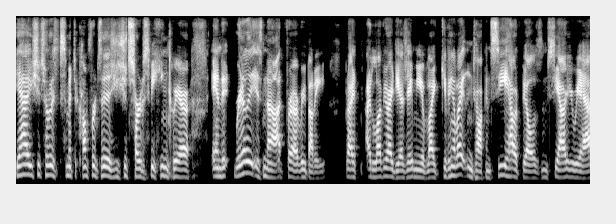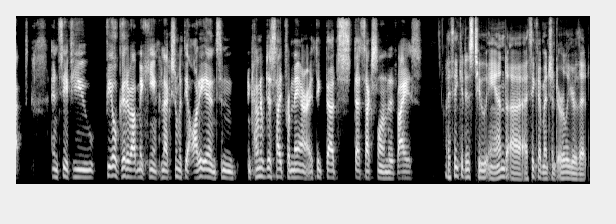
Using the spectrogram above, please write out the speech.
yeah, you should sort of submit to conferences. You should start a speaking career. And it really is not for everybody. But I, I love your idea, Jamey, of like giving a lightning talk and see how it feels and see how you react and see if you feel good about making a connection with the audience and and kind of decide from there. I think that's that's excellent advice. I think it is too, and uh, I think I mentioned earlier that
